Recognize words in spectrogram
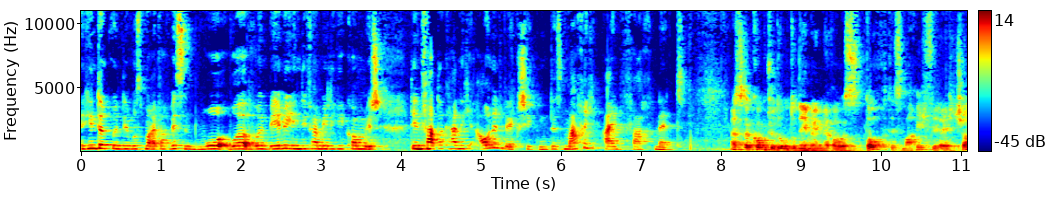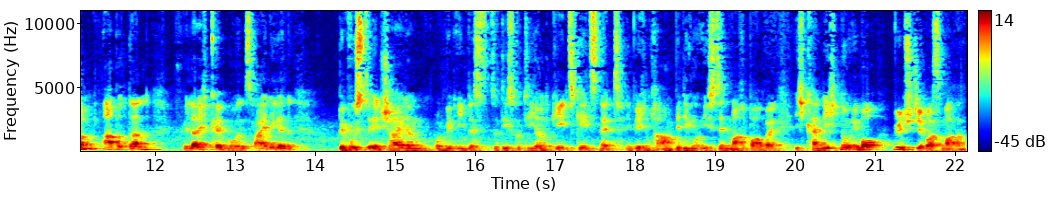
Hintergründe muss man einfach wissen, wo, wo, wo ein Baby in die Familie gekommen ist. Den Vater kann ich auch nicht wegschicken. Das mache ich einfach nicht. Also da kommt schon der Unternehmer in mir raus. Doch, das mache ich vielleicht schon, aber dann vielleicht können wir uns einigen, bewusste Entscheidung und mit ihm das zu diskutieren, geht's, geht's nicht, in welchen Rahmenbedingungen ist denn machbar, weil ich kann nicht nur immer wünsch dir was machen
